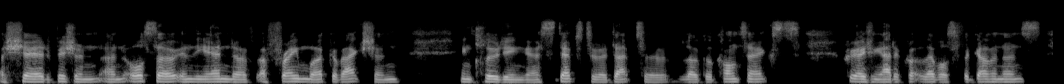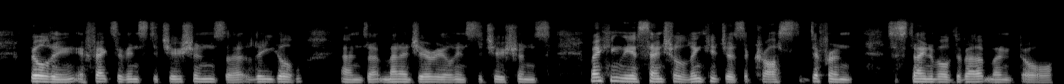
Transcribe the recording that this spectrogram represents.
a shared vision, and also in the end a framework of action, including uh, steps to adapt to local contexts, creating adequate levels for governance, building effective institutions, uh, legal and uh, managerial institutions, making the essential linkages across different sustainable development or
